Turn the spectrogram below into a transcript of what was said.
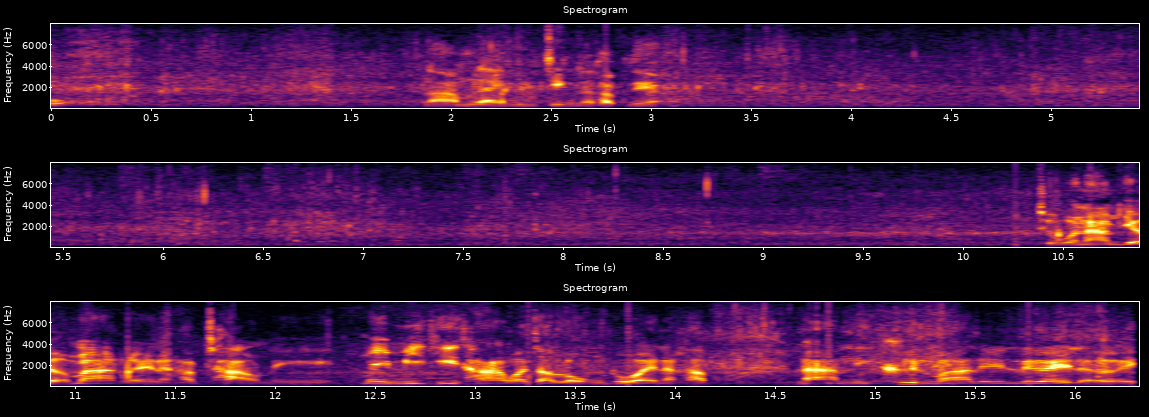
โอ้น้ำแรงจริง ๆ นะครับเนี่ย ถือว่าน้ำเยอะมากเลยนะครับเช้านี้ไม่มีทีท่าว่าจะลงด้วยนะครับ น้ำนี่ขึ้นมาเรื่อยๆเลย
